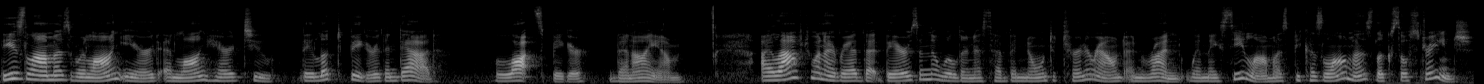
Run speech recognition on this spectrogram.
These llamas were long-eared and long-haired too. They looked bigger than Dad. Lots bigger than I am. I laughed when I read that bears in the wilderness have been known to turn around and run when they see llamas because llamas look so strange.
